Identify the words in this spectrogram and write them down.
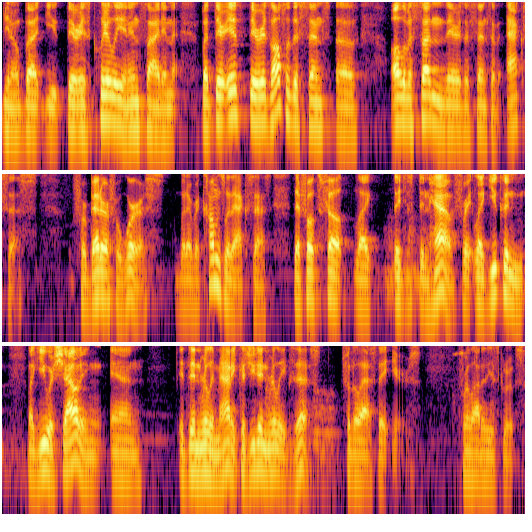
you know, but you, there is clearly an inside and but there is, there is also this sense of all of a sudden there's a sense of access, for better or for worse, whatever comes with access, that folks felt like they just didn't have. Like you couldn't, like you were shouting and it didn't really matter because you didn't really exist for the last eight years for a lot of these groups.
